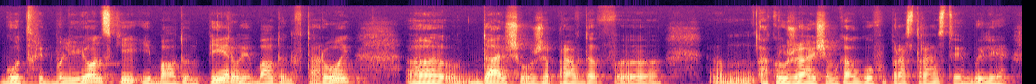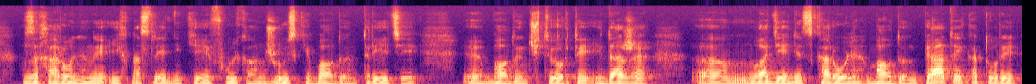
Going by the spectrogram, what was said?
Готфрид Бульонский, и Балдуин I, и Балдуин II. Дальше уже, правда, в окружающем Голгофу пространстве были захоронены их наследники Фулька Анжуйский, Балдуин III, э, Балдуин IV и даже эм, младенец король Балдуин V, который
